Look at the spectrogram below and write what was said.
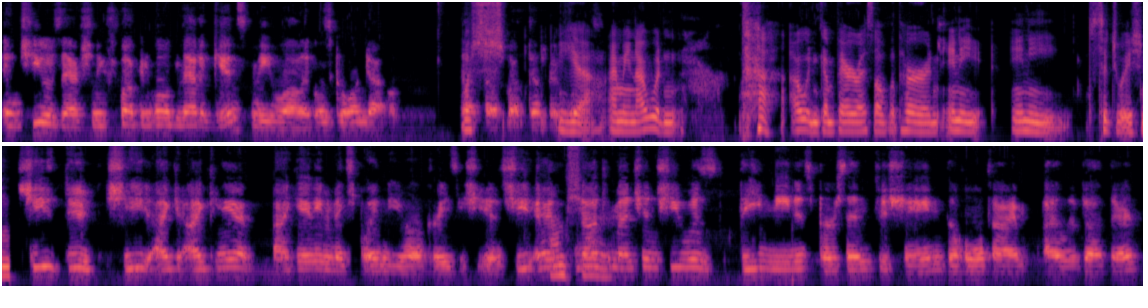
and she was actually fucking holding that against me while it was going down. Well, she- was. Yeah, I mean, I wouldn't I wouldn't compare myself with her in any any situation. She, dude, she, I, I can't, I can't even explain to you how crazy she is. She, and I'm sure. not to mention, she was the meanest person to Shane the whole time I lived out there.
